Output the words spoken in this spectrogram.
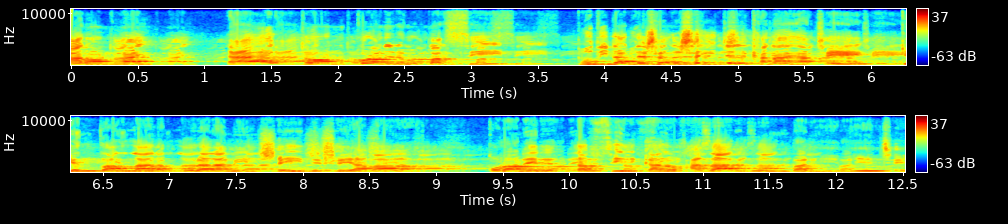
কারণ নাই। একজন কোরআনের মুফাসসির প্রতিটা দেশে জেলখানায় আছে, কিন্তু আল্লাহ রাব্বুল আলামিন সেই দেশে আবার কোরআনের তাফসীর কারও হাজার গুণ বাড়িয়ে দিয়েছে।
